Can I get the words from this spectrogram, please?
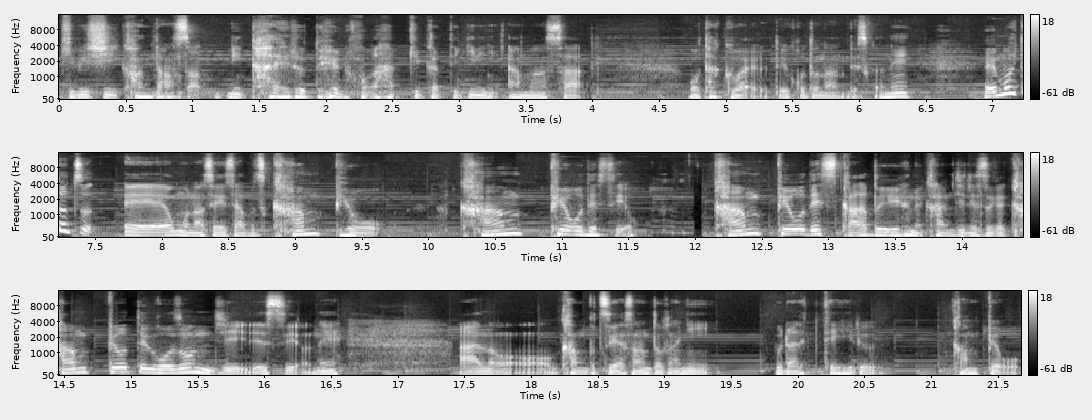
厳しい寒暖差に耐えるというのは結果的に甘さを蓄えるということなんですかね。えー、もう一つ、えー、主な生産物、かんぴょう。かんぴょうですよ。かんぴょうですか？というような感じですが、かんぴょうってご存知ですよね。あの、乾物屋さんとかに売られているかんぴょう。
